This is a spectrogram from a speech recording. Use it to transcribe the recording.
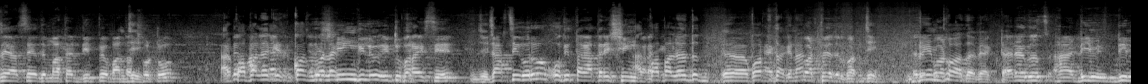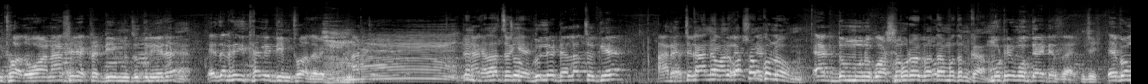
যে আছে যে মাথার ডিপে মাথা ছোট। আর কপালে কপালে- এটা শিংগুলো একটু বাড়াইছে জার্সি গরু অতি তাড়াতাড়ি শিং আর কপালে তো গর্ত থাকে না? গর্ত হয়ে গর্ত। জি। ডিম থোয়া যাবে একটা। একদম- হ্যাঁ ডিম ডিম থোয়া যাবে। অনায়াসে একটা ডিম যদি এরা এদের এই থাকলে ডিম থোয়া যাবে। আর চোখে। ঢেলা চোখে আর কানে অসংখ্য লোম। একদম মনে করো মতন কান। মুঠের মধ্যে আইটে যায় এবং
